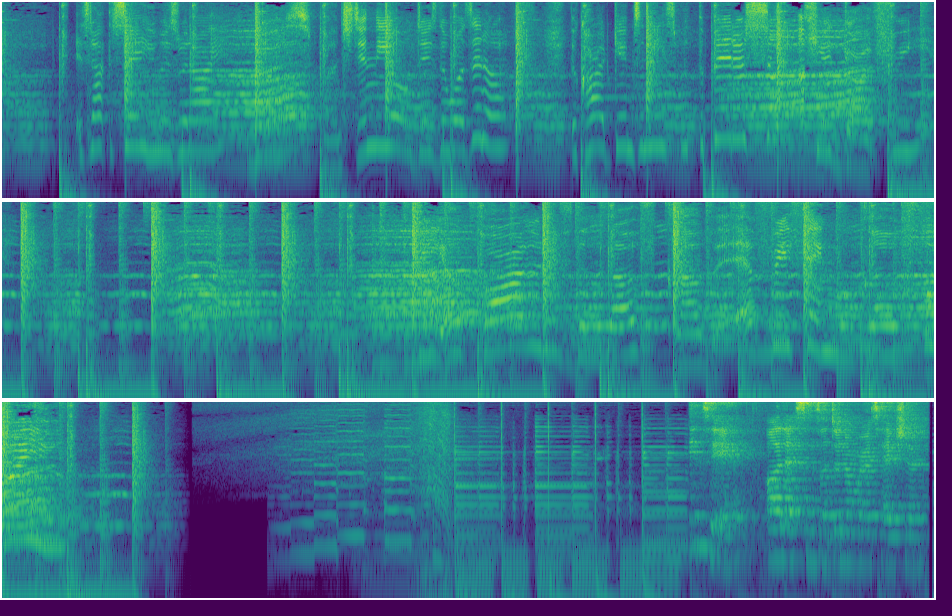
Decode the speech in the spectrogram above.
It's not the same as when I was punched. In the old days, there wasn't enough. The card games and these with the bitter song. Kid got free. Be a part of the love club. Everything will glow for you. Here, our lessons are done on rotation.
